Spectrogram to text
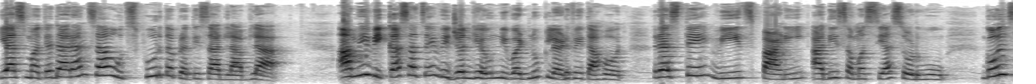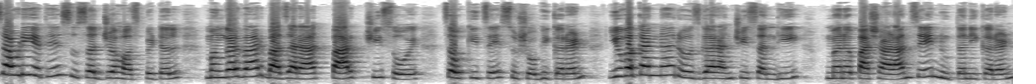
यास मतदारांचा उत्स्फूर्त प्रतिसाद लाभला. आम्ही विकासाचे विजन घेऊन निवडणूक लढवित आहोत. रस्ते वीज पाणी आदी समस्या सोडवू. गोलचावडी येथे सुसज्ज हॉस्पिटल मंगळवार बाजारात पार्कची सोय चौकीचे सुशोभीकरण युवकांना रोजगारांची संधी मनपा शाळांचे नूतनीकरण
